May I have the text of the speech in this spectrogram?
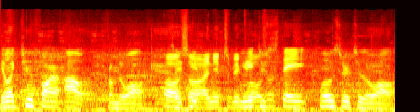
You're like too far out from the wall. Oh, if so you- I need to be You need to stay closer to the wall.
